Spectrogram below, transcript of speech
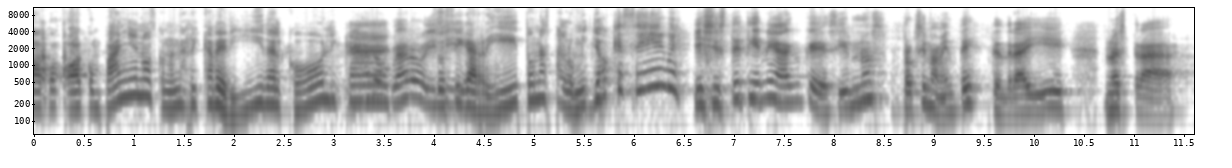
aco- o acompáñenos con una rica bebida alcohólica. Claro, claro. Y Su si, cigarrito, unas palomitas. Yo qué sé, güey. y si usted tiene algo que decirnos, próximamente tendrá ahí nuestra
